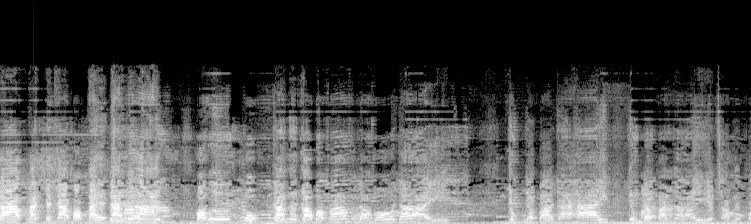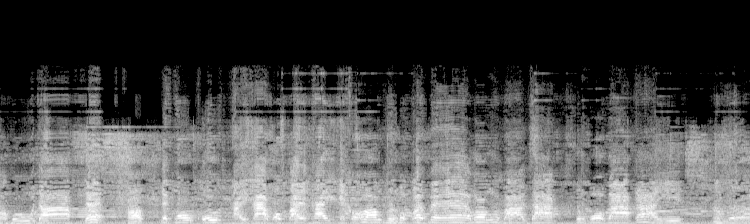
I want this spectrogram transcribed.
จากมันจะกาบอกไปได้เนื้อบอกเออโอ้จำนั่นก็บอกฟังจะโบได้จุบจะปาจะให้จุบจะปาจะให้ทำให้ขอปูจาเด้ ครับเด็กกูกูไก่กาบอกไปไข่แกของบอกว่าแม่มองบาจากต้องโคบาไก่เงินได้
